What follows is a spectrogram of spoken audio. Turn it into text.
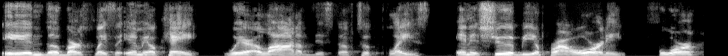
in the birthplace of MLK, where a lot of this stuff took place, and it should be a priority for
